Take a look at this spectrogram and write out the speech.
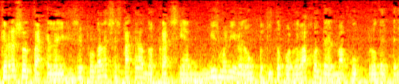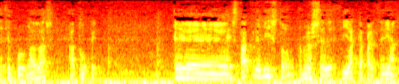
Que resulta que el de 16 pulgadas se está quedando casi al mismo nivel o un poquito por debajo del MacBook Pro de 13 pulgadas a tope. Eh, está previsto, al menos se decía que aparecerían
